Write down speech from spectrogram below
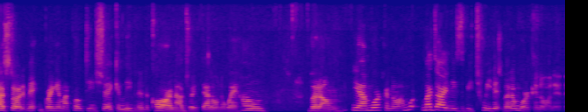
I started make, bringing my protein shake and leaving it in the car, and I'll drink that on the way home. But um, yeah, I'm working on. I'm, my diet needs to be tweeted, but I'm working on it.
